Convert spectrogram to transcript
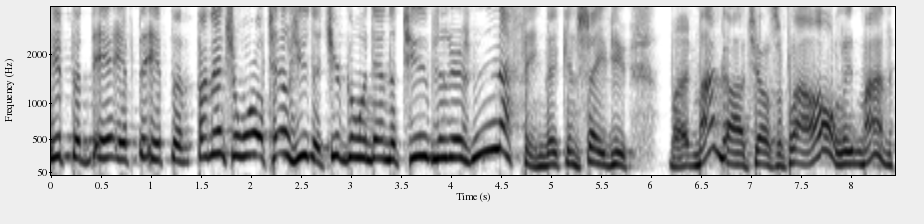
If the if the if the financial world tells you that you're going down the tubes and there's nothing that can save you, but my God shall supply all mine,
